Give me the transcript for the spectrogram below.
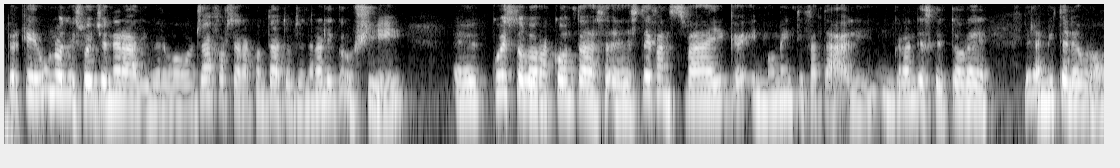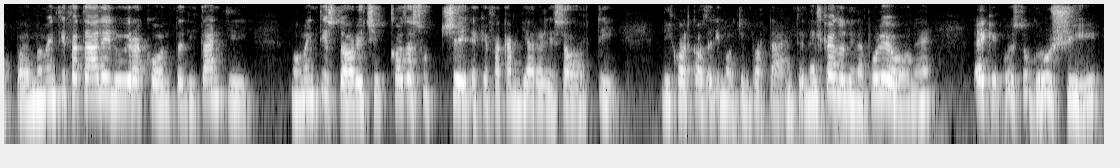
perché uno dei suoi generali, ve l'avevo già forse raccontato, il generale Grouchy, eh, questo lo racconta eh, Stefan Zweig in Momenti Fatali, un grande scrittore della Mitteleuropa. In Momenti Fatali lui racconta di tanti momenti storici cosa succede che fa cambiare le sorti di qualcosa di molto importante. Nel caso di Napoleone è che questo Grouchy,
